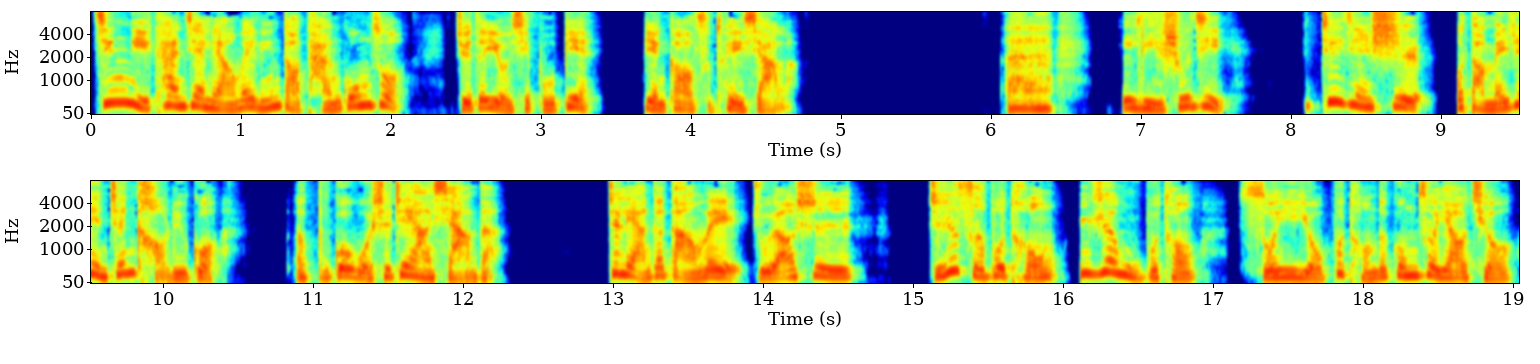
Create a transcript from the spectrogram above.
经理看见两位领导谈工作，觉得有些不便，便告辞退下了。呃，李书记，这件事我倒没认真考虑过。呃，不过我是这样想的：这两个岗位主要是职责不同，任务不同，所以有不同的工作要求。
